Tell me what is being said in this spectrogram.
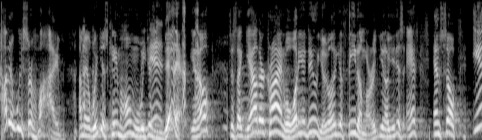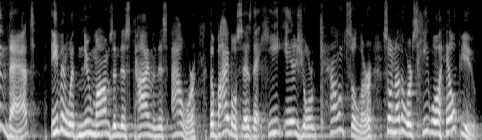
how did we survive? I mean, we just came home and we, We just did. did it, you know? It's just like, yeah, they're crying. Well, what do you do? You, you feed them, or, you know, you just answer. And so, in that, even with new moms in this time and this hour, the Bible says that He is your counselor. So, in other words, He will help you.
